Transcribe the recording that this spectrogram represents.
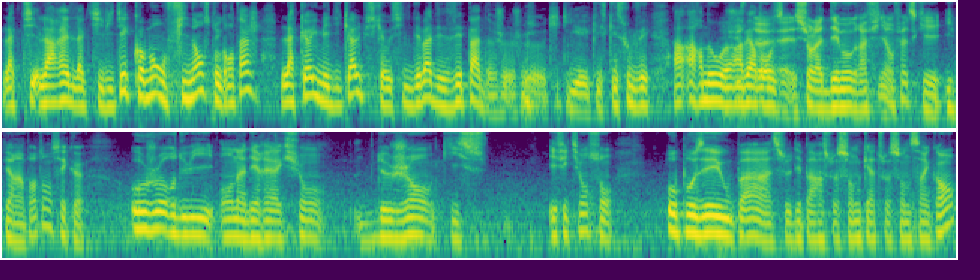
l'arrêt de l'activité, comment on finance le grand âge, l'accueil médical, puisqu'il y a aussi le débat des EHPAD je, qui, qui, est, qui, est, soulevé. Ah, Arnaud, un verre de rose. Euh, sur la démographie, en fait, ce qui est hyper important, c'est que Aujourd'hui, on a des réactions de gens qui, effectivement, sont opposés ou pas à ce départ à 64-65 ans,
